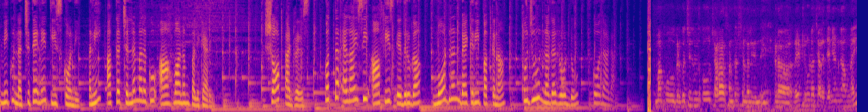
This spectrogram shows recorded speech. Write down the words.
మీకు నచ్చితేనే తీసుకోండి అని అక్క చెల్లెమ్మలకు ఆహ్వానం పలికారు. షాప్ అడ్రస్ కొత్త ఎల్ఐసి ఆఫీస్ ఎదురుగా మోడ్రన్ బేకరీ పక్కన హుజూర్ నగర్ రోడ్డు కోదాడ. మాకు ఇక్కడికి వచ్చినందుకు చాలా సంతోషం కలిగింది. ఇక్కడ రేట్లు కూడా చాలా జెన్యున్గా ఉన్నాయి.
